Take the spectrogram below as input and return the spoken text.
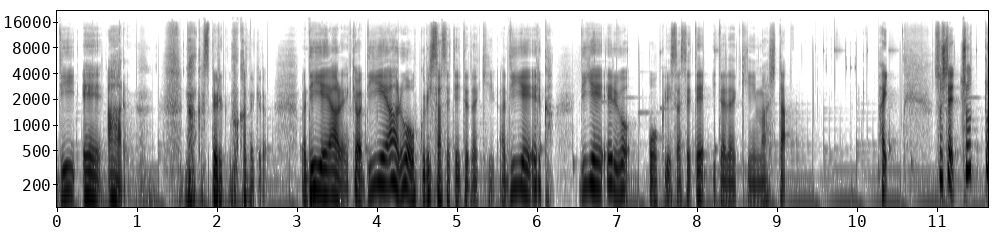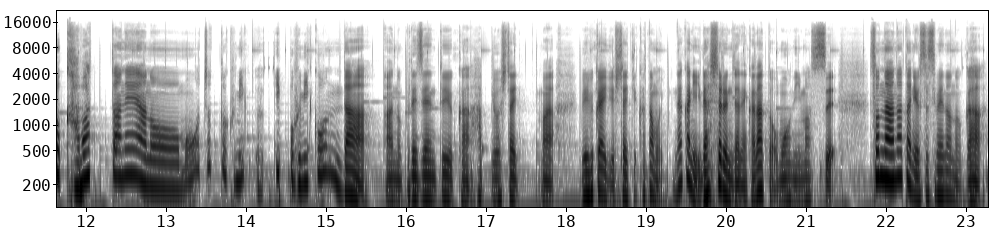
DAR。なんかスペルわかんないけど、まあ、DAR、今日は DAR をお送りさせていただき、あ、DAL か。DAL をお送りさせていただきました。はい。そしてちょっと変わったね、あのもうちょっと踏み一歩踏み込んだあのプレゼンというか発表したい、まあ、ウェブ会議をしたいという方も中にいらっしゃるんじゃないかなと思います。そんなあなたにおすすめなのが、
